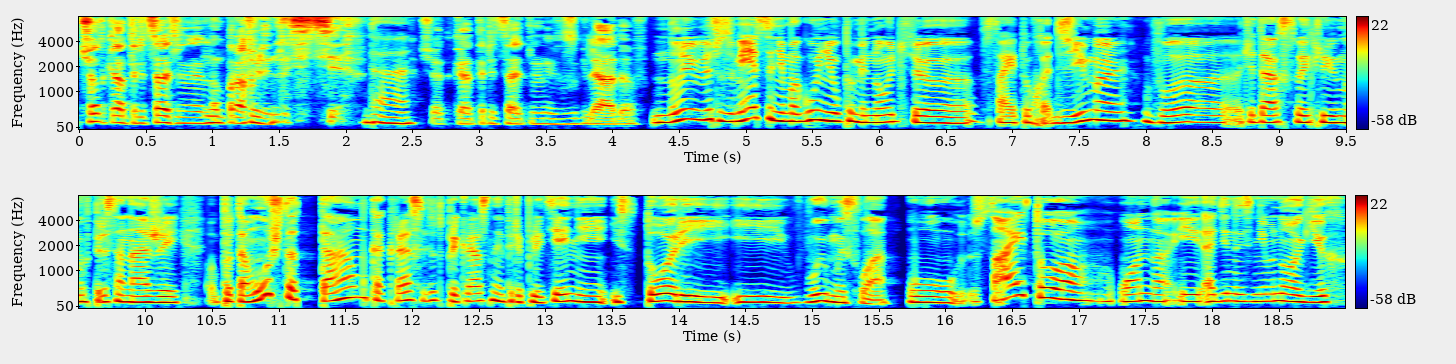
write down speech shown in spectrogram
четко отрицательной направленности. Да. Четко отрицательных взглядов. Ну и, разумеется, не могу не упомянуть э, сайту Хаджимы в рядах своих любимых персонажей, потому что там как раз идет прекрасное переплетение истории и вымысла. У Сайто он и один из немногих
